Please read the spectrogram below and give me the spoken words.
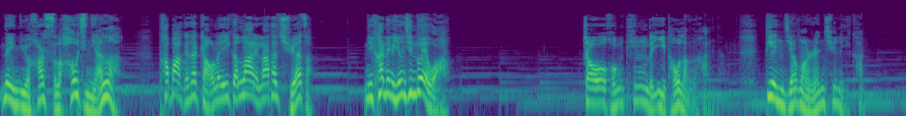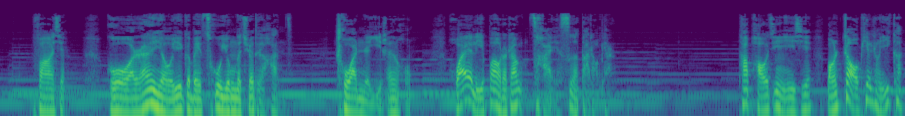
那女孩死了好几年了，他爸给她找了一个邋里邋遢的瘸子。”你看那个迎亲队伍，周红听得一头冷汗呢，垫脚往人群里看，发现果然有一个被簇拥的瘸腿汉子，穿着一身红，怀里抱着张彩色大照片。他跑近一些，往照片上一看，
